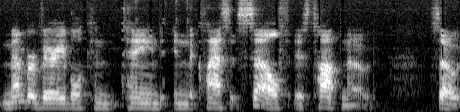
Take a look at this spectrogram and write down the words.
member variable contained in the class itself is top node. So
